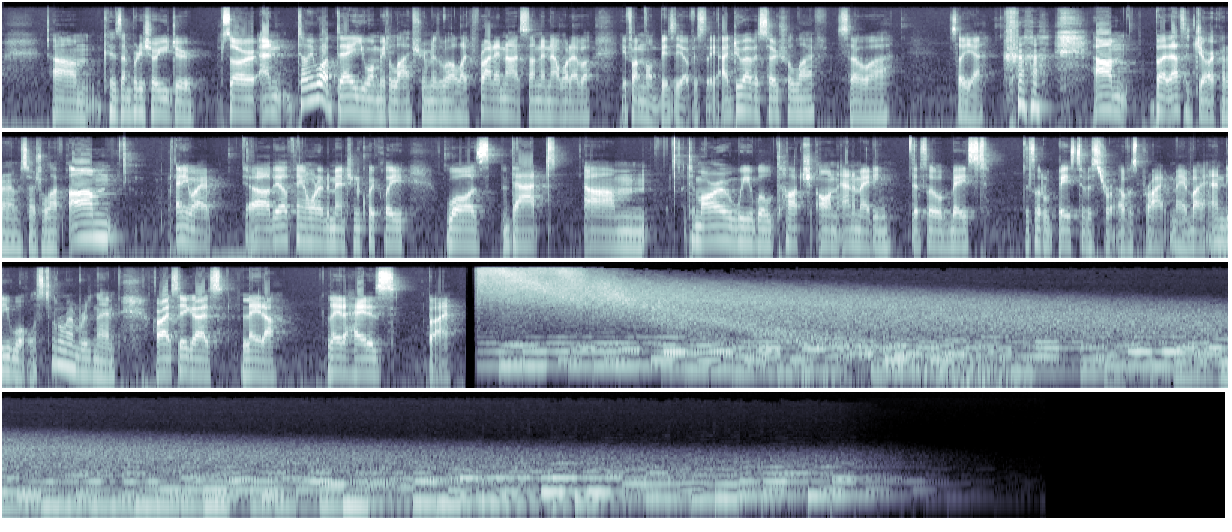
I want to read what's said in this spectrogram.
because um, I'm pretty sure you do. So, and tell me what day you want me to live stream as well, like Friday night, Sunday night, whatever. If I'm not busy, obviously. I do have a social life, so uh, so yeah. um, but that's a joke. I don't have a social life. Um, anyway, uh, the other thing I wanted to mention quickly was that um, tomorrow we will touch on animating this little beast, this little beast of a, of a sprite made by Andy Wall. Still remember his name. All right, see you guys later. Later, haters. Bye.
